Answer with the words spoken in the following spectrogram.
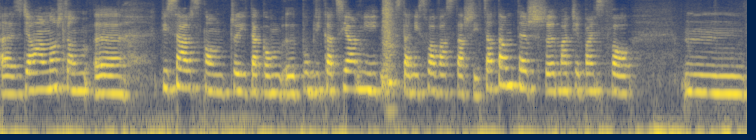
e, z działalnością e, pisarską, czyli taką y, publikacjami Stanisława Staszica. Tam też macie Państwo mm,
